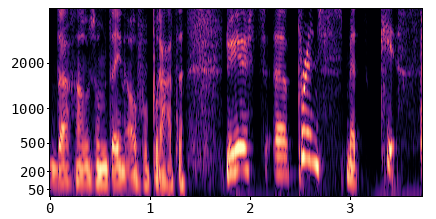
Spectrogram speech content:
daar gaan we zo meteen over praten. Nu eerst Prince met Kiss.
